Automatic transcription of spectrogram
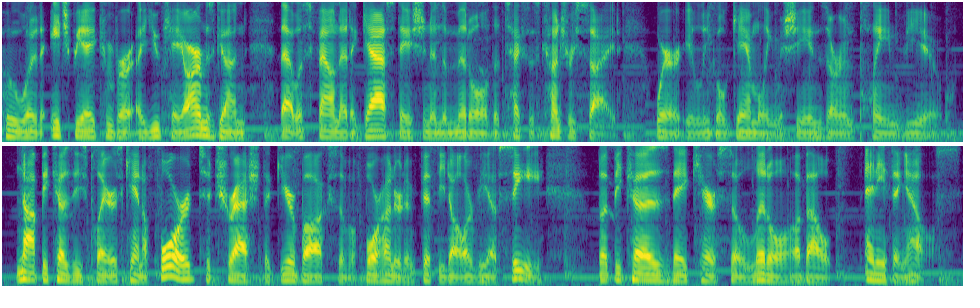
who would HPA convert a UK arms gun that was found at a gas station in the middle of the Texas countryside, where illegal gambling machines are in plain view. Not because these players can't afford to trash the gearbox of a $450 VFC, but because they care so little about anything else.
